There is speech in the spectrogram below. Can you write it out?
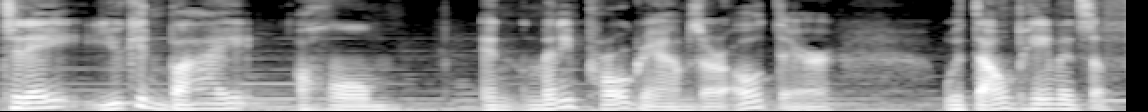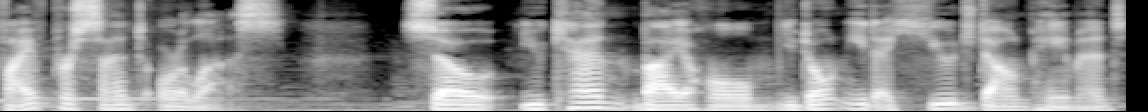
Today, you can buy a home, and many programs are out there with down payments of 5% or less. So you can buy a home. You don't need a huge down payment.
